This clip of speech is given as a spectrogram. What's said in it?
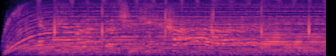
You can run, but you can't hide.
